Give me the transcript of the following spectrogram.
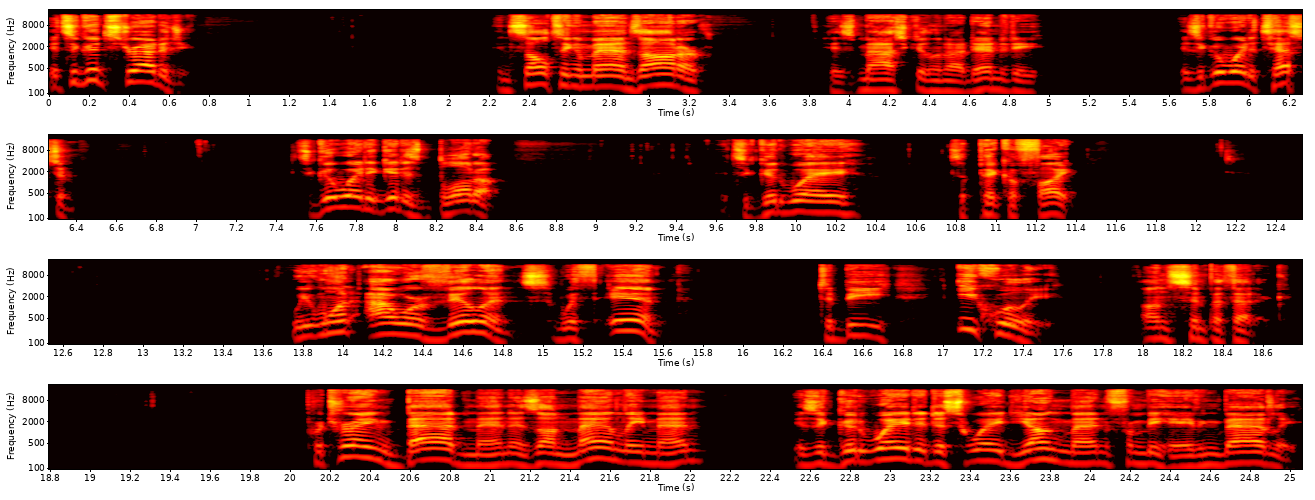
It's a good strategy. Insulting a man's honor, his masculine identity, is a good way to test him. It's a good way to get his blood up. It's a good way to pick a fight. We want our villains within to be equally unsympathetic. Portraying bad men as unmanly men is a good way to dissuade young men from behaving badly.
